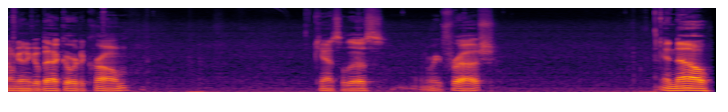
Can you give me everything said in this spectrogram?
I'm going to go back over to Chrome. Cancel this and refresh. And now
